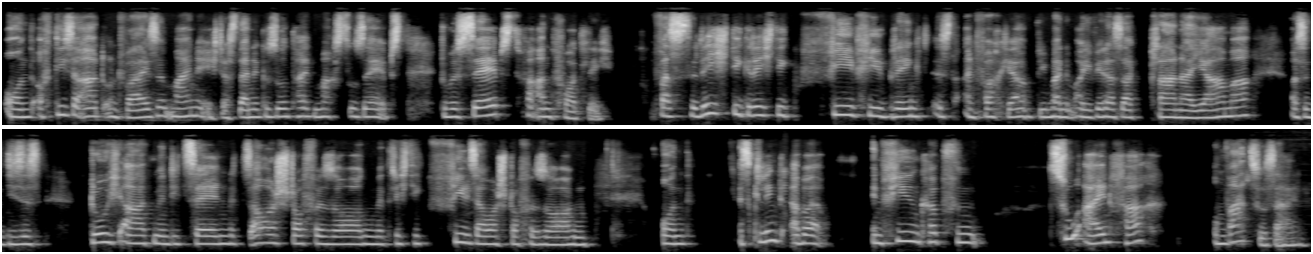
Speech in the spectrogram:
Und auf diese Art und Weise meine ich, dass deine Gesundheit machst du selbst. Du bist selbst verantwortlich. Was richtig, richtig viel, viel bringt, ist einfach, ja, wie man im Ayurveda sagt, Pranayama, also dieses Durchatmen, die Zellen mit Sauerstoff versorgen, mit richtig viel Sauerstoff versorgen. Und es klingt aber in vielen Köpfen zu einfach, um wahr zu sein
